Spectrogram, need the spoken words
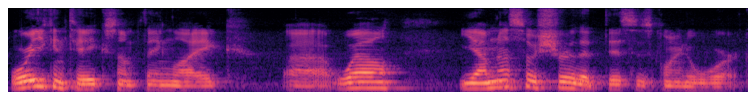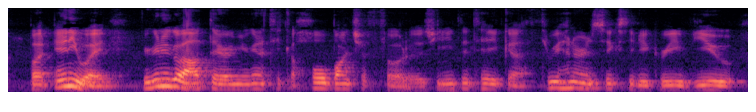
or you can take something like, uh, well, yeah, I'm not so sure that this is going to work. But anyway, you're going to go out there and you're going to take a whole bunch of photos. You need to take a 360 degree view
